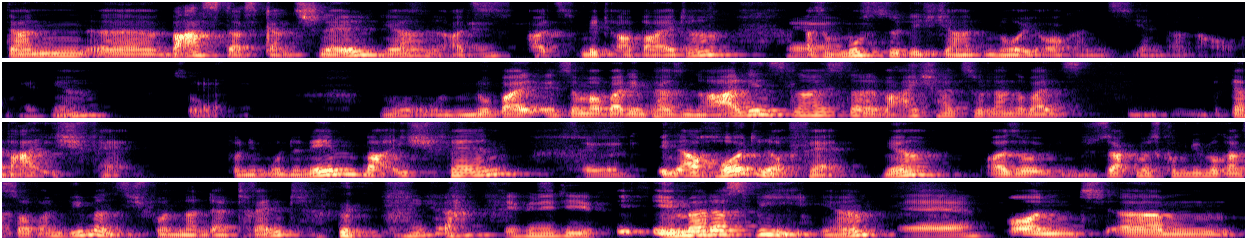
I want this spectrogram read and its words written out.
dann äh, war es das ganz schnell, ja, als, okay. als Mitarbeiter. Ja. Also musst du dich ja neu organisieren dann auch. Okay. Ja? So. Ja. Und nur bei, ich sag mal, bei dem Personaldienstleister, da war ich halt so lange, weil da war ich Fan. Von dem Unternehmen war ich Fan. Bin auch heute noch Fan. Ja? Also ich sag mal, es kommt immer ganz darauf an, wie man sich voneinander trennt. Mhm, ja? Definitiv. Immer das Wie. Ja? ja, ja. Und, ähm,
